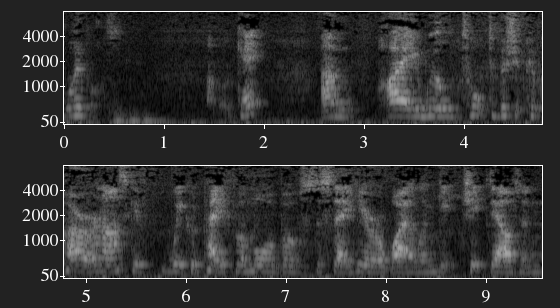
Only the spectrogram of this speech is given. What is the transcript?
Moibles. Okay. Um, I will talk to Bishop Keppira and ask if we could pay for more bills to stay here a while and get checked out and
